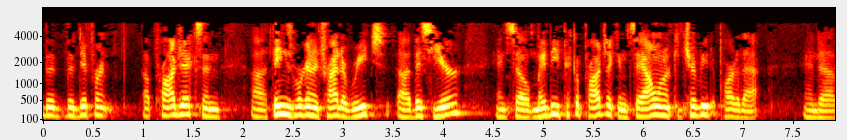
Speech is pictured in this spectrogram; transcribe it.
the, the different uh, projects and uh, things we're going to try to reach uh, this year. And so maybe pick a project and say, I want to contribute a part of that. And uh,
